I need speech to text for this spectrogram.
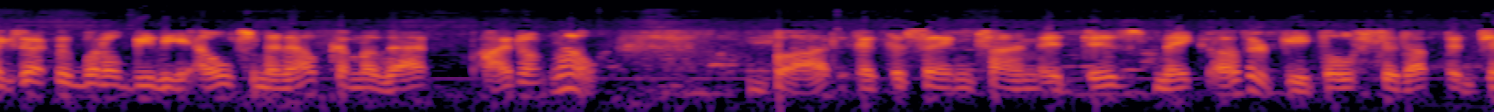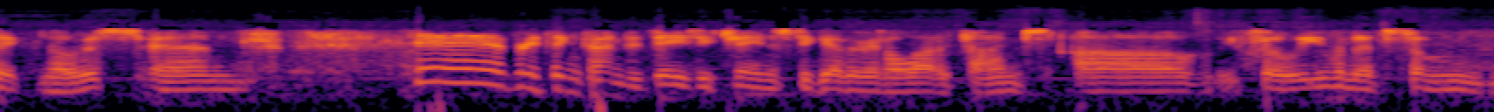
exactly what will be the ultimate outcome of that, I don't know. But at the same time, it does make other people sit up and take notice and everything kind of daisy chains together in a lot of times. Uh, so even if some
